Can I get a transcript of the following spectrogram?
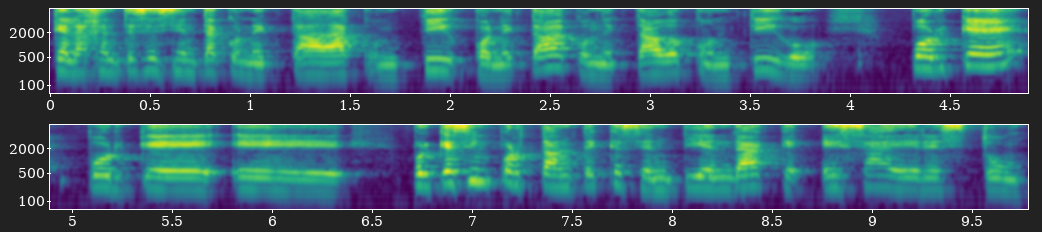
que la gente se sienta conectada contigo, conectada, conectado contigo. ¿Por qué? Porque, eh, porque es importante que se entienda que esa eres tú.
